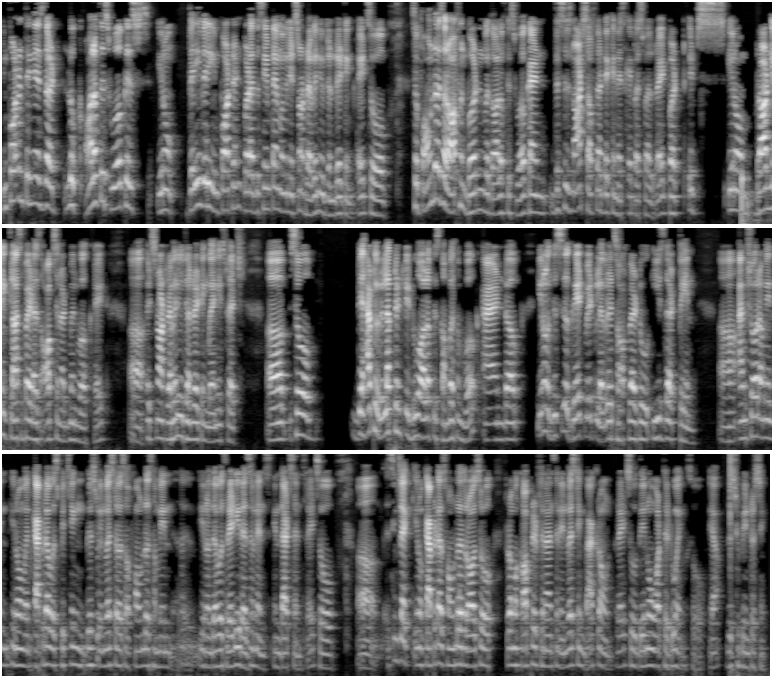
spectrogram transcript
important thing is that look, all of this work is you know very very important, but at the same time, I mean, it's not revenue generating, right? So so founders are often burdened with all of this work, and this is not stuff that they can escape as well, right? But it's you know broadly classified as ops and admin work, right? Uh, it's not revenue generating by any stretch. Uh, so they have to reluctantly do all of this cumbersome work, and uh, you know this is a great way to leverage software to ease that pain. Uh, I'm sure, I mean, you know, when Qapita was pitching this to investors or founders, I mean, uh, you know, there was ready resonance in that sense, right? So uh, it seems like you know, Qapita's founders are also from a corporate finance and investing background, right? So they know what they're doing. So yeah, this should be interesting.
